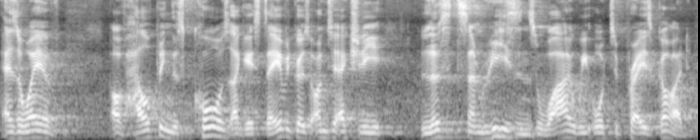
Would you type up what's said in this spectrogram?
As a way of, of helping this cause, I guess, David goes on to actually list some reasons why we ought to praise God.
